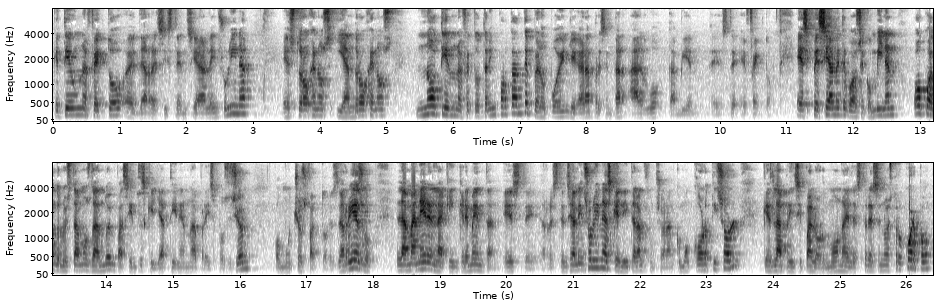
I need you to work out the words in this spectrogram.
que tienen un efecto de resistencia a la insulina. Estrógenos y andrógenos no tienen un efecto tan importante, pero pueden llegar a presentar algo también de este efecto, especialmente cuando se combinan o cuando lo estamos dando en pacientes que ya tienen una predisposición o muchos factores de riesgo. La manera en la que incrementan este resistencia a la insulina es que literal funcionan como cortisol, que es la principal hormona del estrés en nuestro cuerpo,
